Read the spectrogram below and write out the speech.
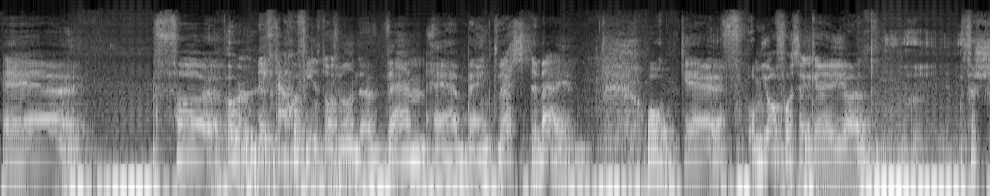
Eh, för, det kanske finns de som undrar, vem är Bengt Westerberg? Och eh, om jag får försöka göra ett förs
